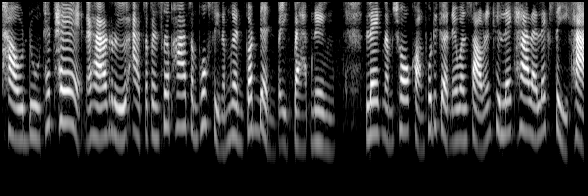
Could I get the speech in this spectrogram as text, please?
เทาดูเท่ๆนะคะหรืออาจจะเป็นเสื้อผ้าจำพวกสีน้ำเงินก็เด่นไปอีกแบบหนึ่งเลขนำโชคของผู้ที่เกิดในวันเสาร์นั่นคือเลข 5 และเลข 4 ค่ะ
